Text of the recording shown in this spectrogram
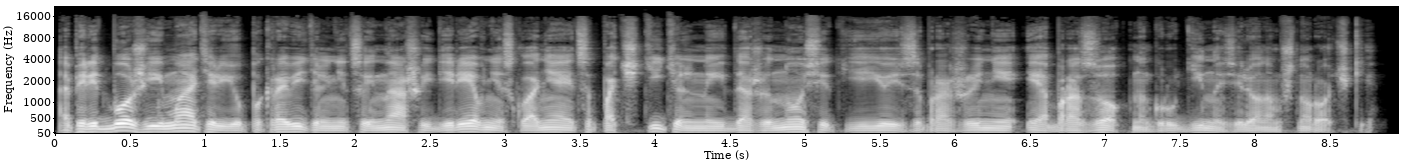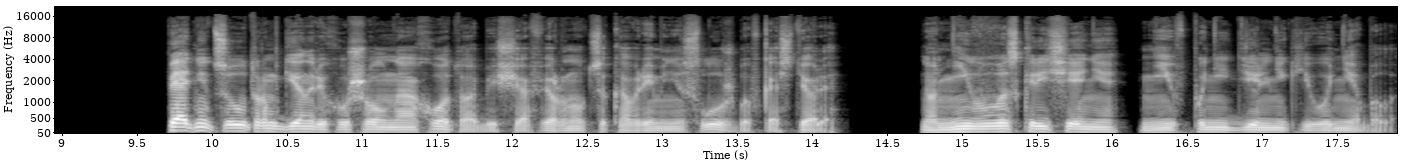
А перед Божьей Матерью, покровительницей нашей деревни, склоняется почтительно и даже носит ее изображение и образок на груди на зеленом шнурочке. В пятницу утром Генрих ушел на охоту, обещав вернуться ко времени службы в костеле. Но ни в воскресенье, ни в понедельник его не было.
